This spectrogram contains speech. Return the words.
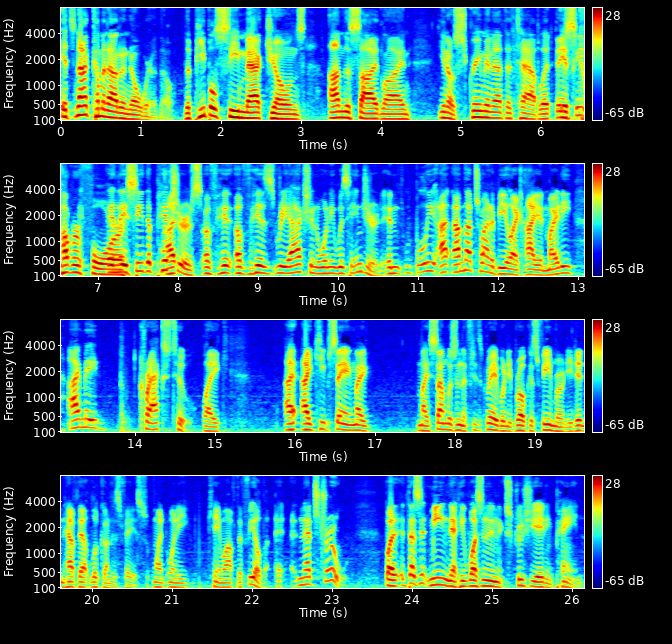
It's not coming out of nowhere though. The people see Mac Jones on the sideline, you know, screaming at the tablet. They it's see, cover four, and they see the I- pictures of his of his reaction when he was injured. And believe, I, I'm not trying to be like high and mighty. I made cracks too. Like I, I keep saying, my my son was in the fifth grade when he broke his femur, and he didn't have that look on his face when when he came off the field, and that's true. But it doesn't mean that he wasn't in excruciating pain.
